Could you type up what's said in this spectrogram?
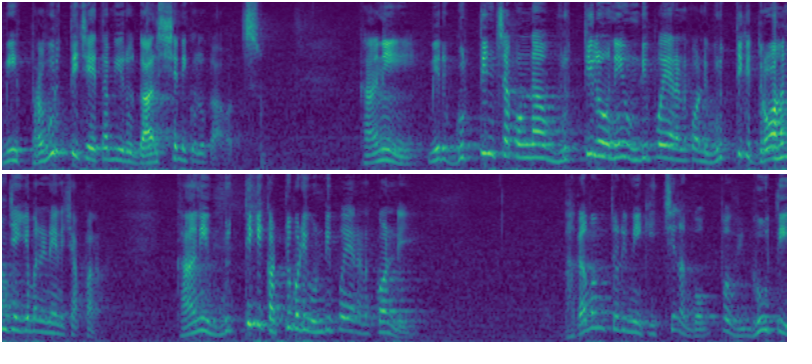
మీ ప్రవృత్తి చేత మీరు దార్శనికులు కావచ్చు. కానీ మీరు గుర్తించకుండా వృత్తిలోనే ఉండిపోయారనుకోండి వృత్తికి ద్రోహం చెయ్యమని నేను చెప్పను. కానీ వృత్తికి కట్టుబడి ఉండిపోయారనుకోండి భగవంతుడి మీకు ఇచ్చిన గొప్ప విభూతి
